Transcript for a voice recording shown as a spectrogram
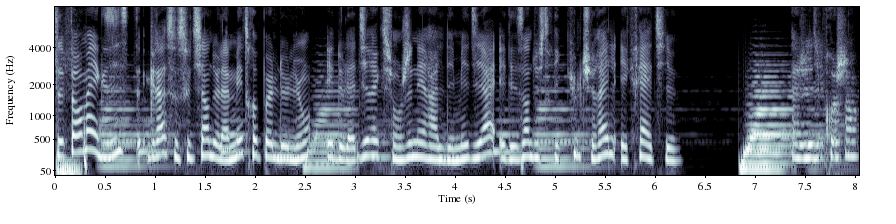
Ce format existe grâce au soutien de la Métropole de Lyon et de la Direction générale des médias et des industries culturelles et créatives. À jeudi prochain!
